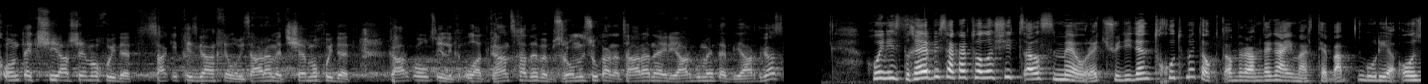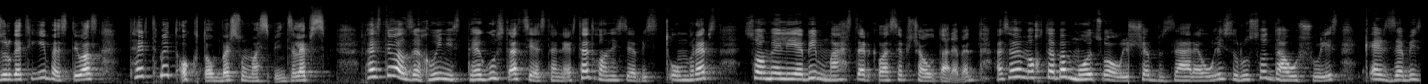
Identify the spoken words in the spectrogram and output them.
კონტექსში არ შემოხვიდეთ საკითხის განხილვის, არამედ შემოხვიდეთ გარკვეულწილად განცხადებებს, რომლის უკანაც არანაირი არგუმენტები არ დგას. ღვინის დღეები საქართველოში წელს მეორედ 7-დან 15 ოქტომბრამდე გამართება. გურია ოზურგეთი კი ფესტივალს 11 ოქტომბერს უმასპინძლებს. ფესტივალზე ღვინის დეგუსტაციასთან ერთად ღონისძიების სტუმრებს სომელიები მასტერკლასებს ჩაუტარებენ. ასევე მოხდება მოწვეული შებზარეულის რუსო დაუშვილის კერძების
